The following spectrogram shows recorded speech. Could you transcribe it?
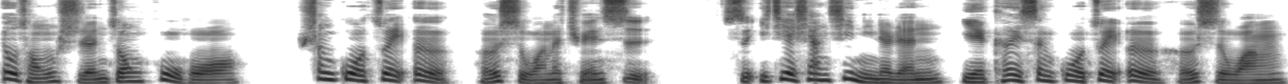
又从死人中复活，胜过罪恶和死亡的权势，使一切相信你的人也可以胜过罪恶和死亡。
